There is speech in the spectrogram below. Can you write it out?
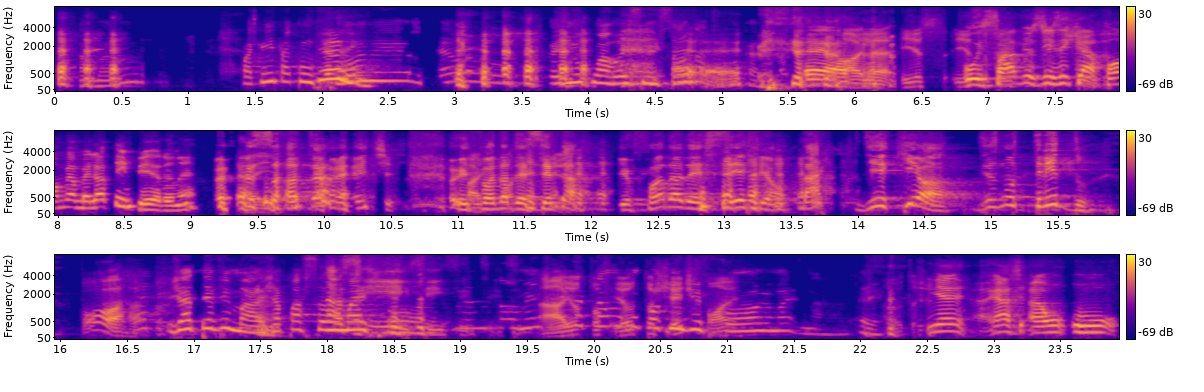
Ah, Pra quem tá com fome, até o feijão com arroz sem sal tá bom, cara. É, olha, isso, isso os sábios dizem que a fome é o melhor tempero, né? Exatamente. O fã da DC tá. E o fã da DC, fião, tá de aqui, ó, desnutrido. Porra. Já teve mais, já passamos ah, mais sim, fome. Sim, sim, sim. Ah, eu tô, eu tô um cheio de fome. fome mas... não, é. E é, é assim, é, o,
